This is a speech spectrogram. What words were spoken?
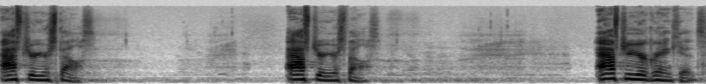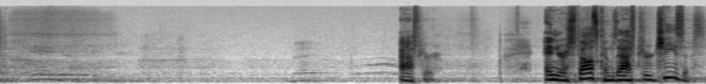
after your spouse, after your spouse, after your grandkids, after. And your spouse comes after Jesus.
